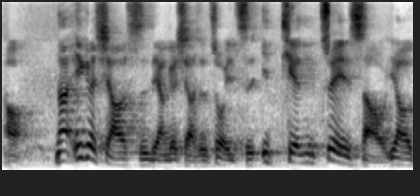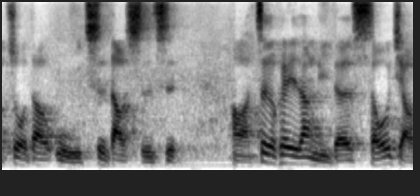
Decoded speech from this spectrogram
哦。那一个小时、两个小时做一次，一天最少要做到五次到十次，好，这个会让你的手脚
